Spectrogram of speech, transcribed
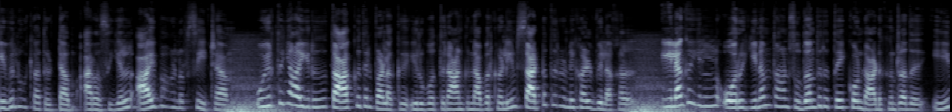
கிவிலோயா திட்டம். அரசியல் ஆய்வாளர் சீற்றம். உயிர்த்த ஞாயிறு தாக்குதல் வழக்கு. இருபத்தி நான்கு நபர்களின் சட்டத்தரணிகள் விலகல். இலங்கையில் ஒரு இனம்தான் சுதந்திரத்தை கொண்டாடுகின்றது. இ.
